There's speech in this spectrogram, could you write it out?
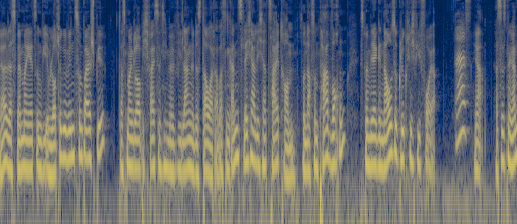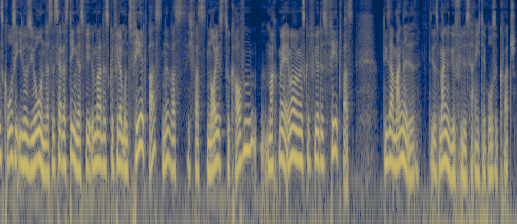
Ja, dass wenn man jetzt irgendwie im Lotto gewinnt zum Beispiel, dass man, glaube ich, ich weiß jetzt nicht mehr, wie lange das dauert, aber es ist ein ganz lächerlicher Zeitraum. So nach so ein paar Wochen ist man wieder genauso glücklich wie vorher. Was? Ja, das ist eine ganz große Illusion. Das ist ja das Ding, dass wir immer das Gefühl haben, uns fehlt was, ne? was sich was Neues zu kaufen, macht man ja immer, wenn man das Gefühl hat, es fehlt was. Dieser Mangel, dieses Mangelgefühl ist ja eigentlich der große Quatsch.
